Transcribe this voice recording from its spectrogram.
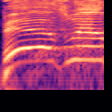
Bells will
